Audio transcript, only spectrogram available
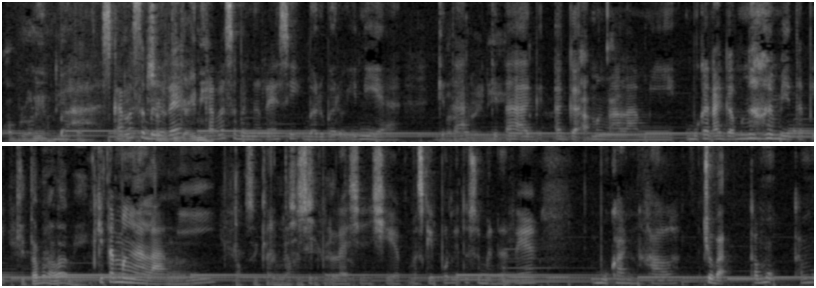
obrolin di, bahas di karena sebenarnya ini. karena sebenarnya sih baru-baru ini ya kita Baru-baru ini. kita agak, agak mengalami bukan agak mengalami tapi Kita mengalami kita mengalami toxic toxic relationship. itu. relationship meskipun itu sebenarnya bukan hal coba kamu kamu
